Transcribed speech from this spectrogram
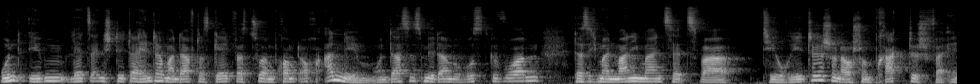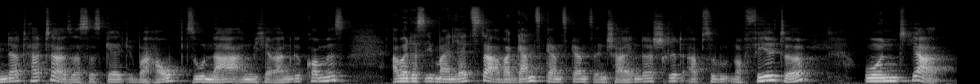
Und eben letztendlich steht dahinter, man darf das Geld, was zu einem kommt, auch annehmen. Und das ist mir dann bewusst geworden, dass ich mein Money-Mindset zwar theoretisch und auch schon praktisch verändert hatte, also dass das Geld überhaupt so nah an mich herangekommen ist, aber dass eben ein letzter, aber ganz, ganz, ganz entscheidender Schritt absolut noch fehlte. Und ja,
